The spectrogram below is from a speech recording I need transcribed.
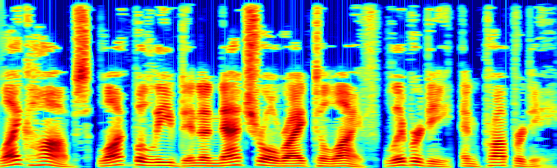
Like Hobbes, Locke believed in a natural right to life, liberty, and property.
